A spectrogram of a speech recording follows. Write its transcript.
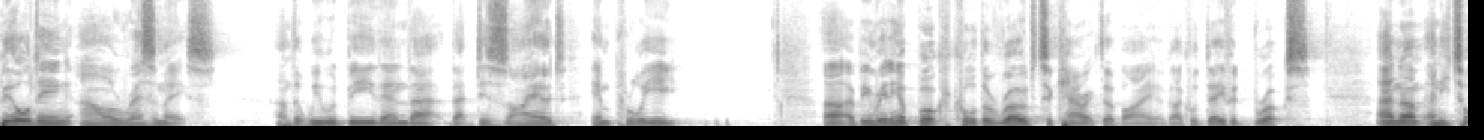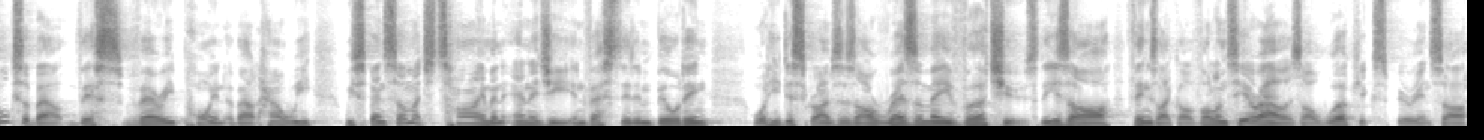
building our resumes and that we would be then that, that desired employee. Uh, I've been reading a book called The Road to Character by a guy called David Brooks. And, um, and he talks about this very point about how we, we spend so much time and energy invested in building what he describes as our resume virtues. These are things like our volunteer hours, our work experience, our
